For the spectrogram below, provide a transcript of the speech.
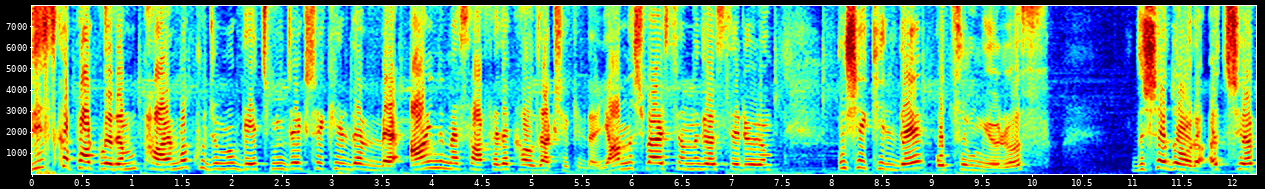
diz kapaklarım parmak ucumu geçmeyecek şekilde ve aynı mesafede kalacak şekilde. Yanlış versiyonunu gösteriyorum. Bu şekilde oturmuyoruz. Dışa doğru açıp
